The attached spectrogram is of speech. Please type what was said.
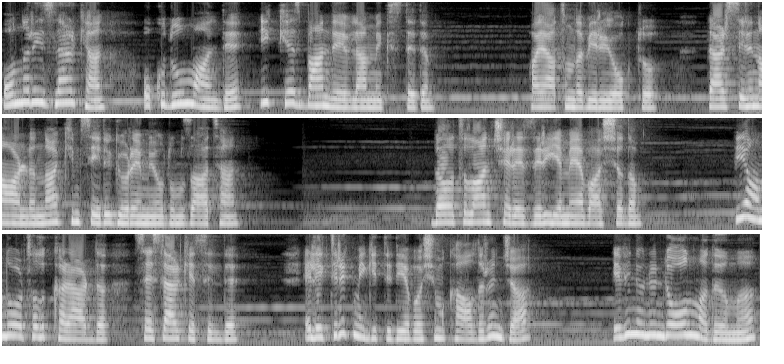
Onları izlerken okuduğum halde ilk kez ben de evlenmek istedim. Hayatımda biri yoktu. Derslerin ağırlığından kimseyi de göremiyordum zaten. Dağıtılan çerezleri yemeye başladım. Bir anda ortalık karardı, sesler kesildi. Elektrik mi gitti diye başımı kaldırınca evin önünde olmadığımı,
